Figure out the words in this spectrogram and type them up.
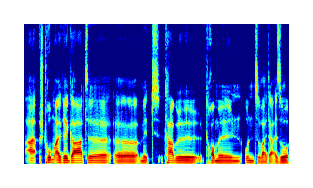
A- Stromaggregate äh, mit Kabeltrommeln und so weiter. Also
